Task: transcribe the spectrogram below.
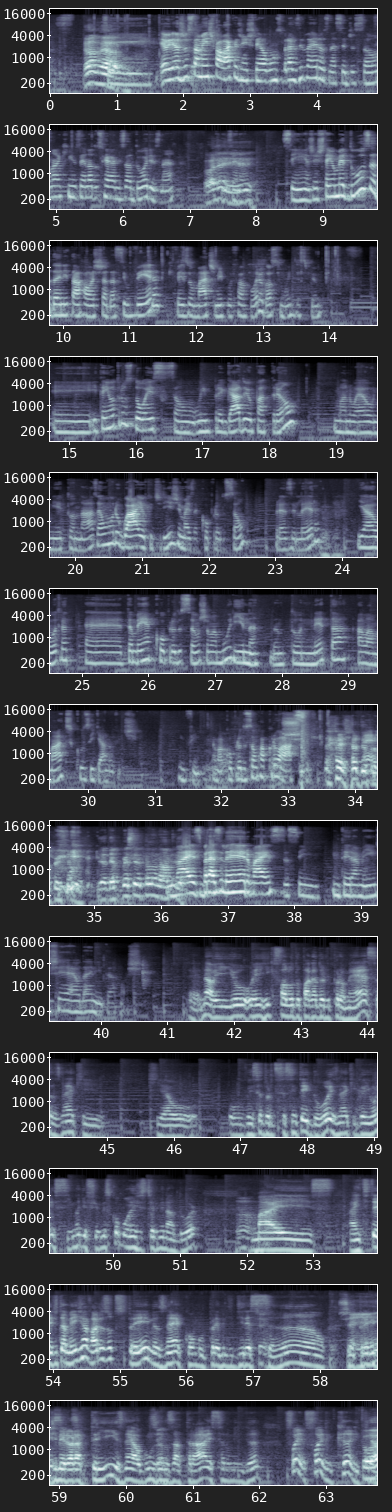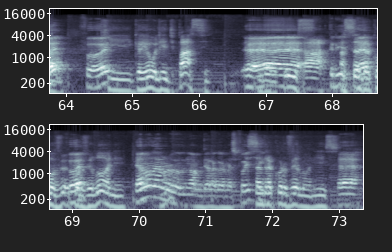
É, não é? Sim. Eu ia justamente falar que a gente tem alguns brasileiros nessa edição na quinzena dos realizadores, né? Olha aí. Quinzena. Sim, a gente tem o Medusa, da Anitta Rocha da Silveira, que fez o Mate-me, por favor. Eu gosto muito desse filme. E, e tem outros dois, que são O Empregado e o Patrão, Manuel Nietonaz. É um uruguaio que dirige, mas é coprodução brasileira. E a outra é, também é coprodução, chama Murina, da Antoneta Alamati Kuzijanovic. Enfim, é uma coprodução com a Croácia. Já deu É. pra perceber. Já deve perceber pelo nome dele. Mais brasileiro, mais assim, inteiramente é o da Anitta Rocha. É, não, e o, o Henrique falou do Pagador de Promessas, né? Que, que é o, o vencedor de 62, né? Que ganhou em cima de filmes como Anjo Exterminador. Hum. Mas a gente teve também já vários outros prêmios, né? Como prêmio de direção, Sim, né, prêmio de sim, melhor sim. atriz, né? Alguns Sim. anos atrás, se eu não me engano. Foi, foi Cannes que, Foi, a- foi. que ganhou o Linha de Passe? É, a atriz, a Sandra? Corve- Foi. Corvelloni? Eu não lembro o nome dela agora, mas foi sim. Sandra Corvelloni, isso. É,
